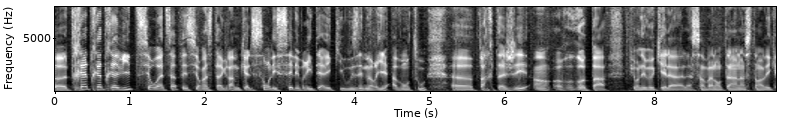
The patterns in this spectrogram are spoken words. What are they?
euh, très, très, très vite sur WhatsApp et sur Instagram quelles sont les célébrités avec qui vous aimeriez avant tout euh, partager un repas. Puis, on évoquait la, Saint-Valentin à l'instant avec Alain.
